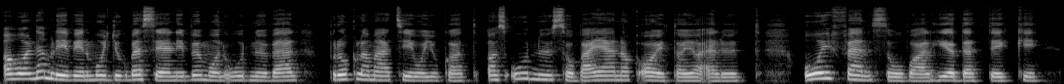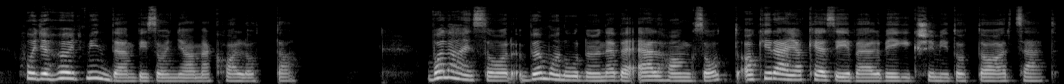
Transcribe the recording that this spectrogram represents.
ahol nem lévén mondjuk beszélni Bömon úrnővel, proklamációjukat az úrnő szobájának ajtaja előtt, oly fennszóval hirdették ki, hogy a hölgy minden bizonyal meghallotta. Valahányszor Bömon úrnő neve elhangzott, a királya kezével végig simította arcát,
